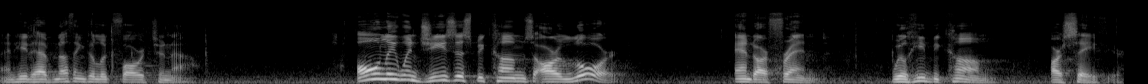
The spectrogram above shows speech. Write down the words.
and he'd have nothing to look forward to now. Only when Jesus becomes our Lord and our friend will He become our Savior.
